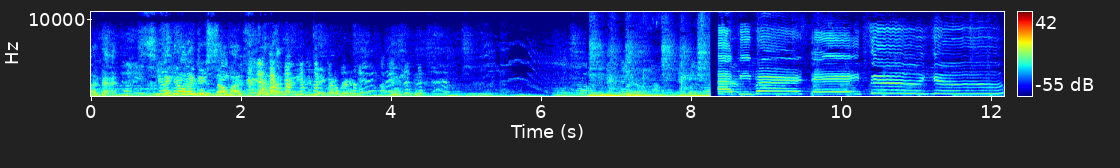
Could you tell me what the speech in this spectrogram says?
Okay. I can only do so much. I need to take over. Happy birthday to you.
